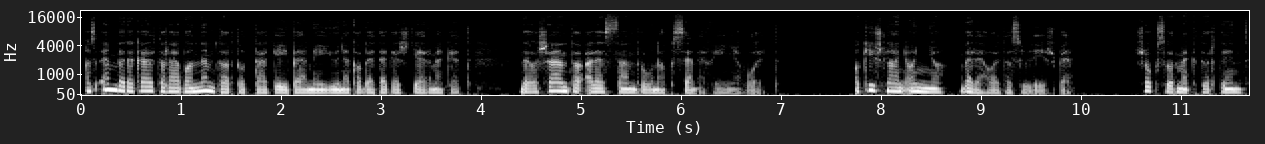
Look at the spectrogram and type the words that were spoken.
Az emberek általában nem tartották épelméjűnek a beteges gyermeket, de a sánta Alessandrónak szemefénye volt. A kislány anyja belehalt a szülésbe. Sokszor megtörtént,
